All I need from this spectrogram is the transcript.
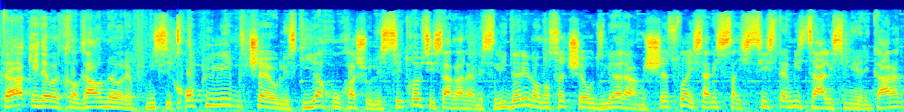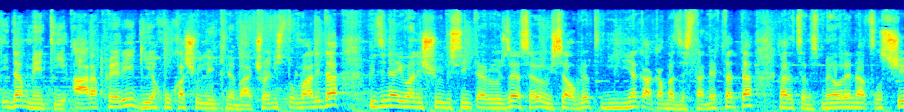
და კიდევ ერთხელ გავმეორებ მისი ყოფილი მრჩევლის გია ხუხაშვილის სიტყვებს ის აღარ არის ლიდერი რომელსაც შეუძლია რამის შეცვლა. ის არის სისტემის ძალისმიერი გარანტი და მეტი არაფერი. გია ხუხაშვილი იქნება ჩვენი სტუმარი და ბიძინა ივანიშვილის ინტერვიუზე ასევე ვისაუბრებთ ნინია კაკაბაძესთან ერთად და გადაცემის მეორე ნაწილში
